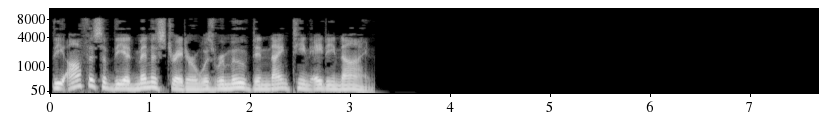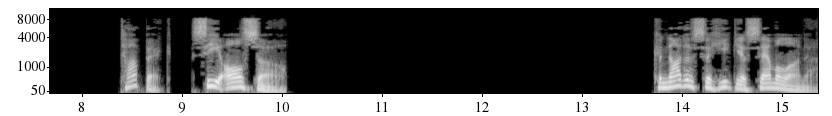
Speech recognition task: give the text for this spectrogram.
The office of the administrator was removed in 1989. See also Kannada Sahitya Sammelana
